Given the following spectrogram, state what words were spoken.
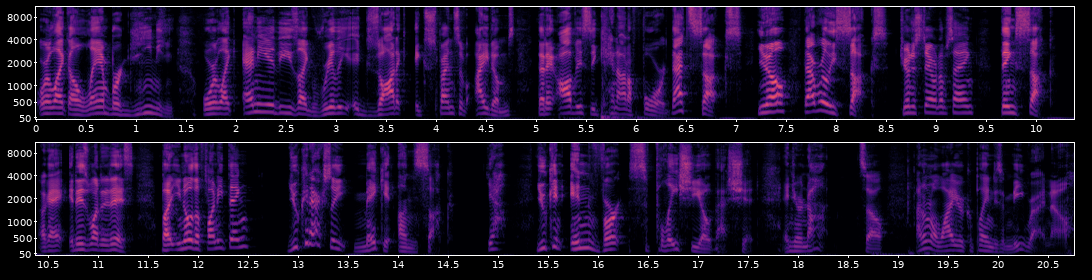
or like a Lamborghini or like any of these like really exotic expensive items that I obviously cannot afford. That sucks. You know? That really sucks. Do you understand what I'm saying? Things suck. Okay? It is what it is. But you know the funny thing? You can actually make it unsuck. Yeah. You can invert fellatio that shit and you're not. So, I don't know why you're complaining to me right now.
